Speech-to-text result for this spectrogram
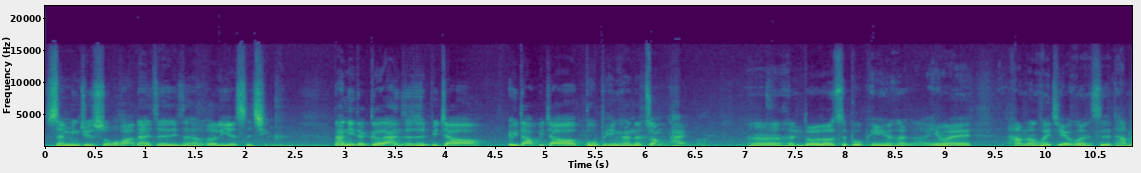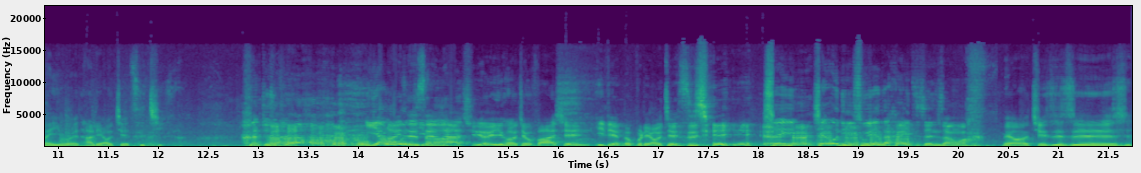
生命去说话，但是这也是很合理的事情。那你的个案就是比较遇到比较不平衡的状态吗？嗯，很多都是不平衡啊，因为他们会结婚是他们以为他了解自己，那就是一样的孩问题子生下。去了以后就发现一点都不了解自己。所以现在问题是出现在孩子身上吗？没有，其实是是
